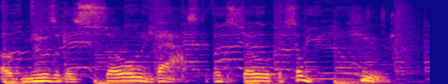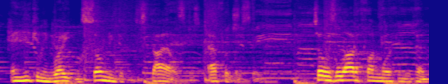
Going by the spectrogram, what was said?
of music is so vast. It's so it's so huge, and he can write in so many different styles just effortlessly. So it was a lot of fun working with him.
